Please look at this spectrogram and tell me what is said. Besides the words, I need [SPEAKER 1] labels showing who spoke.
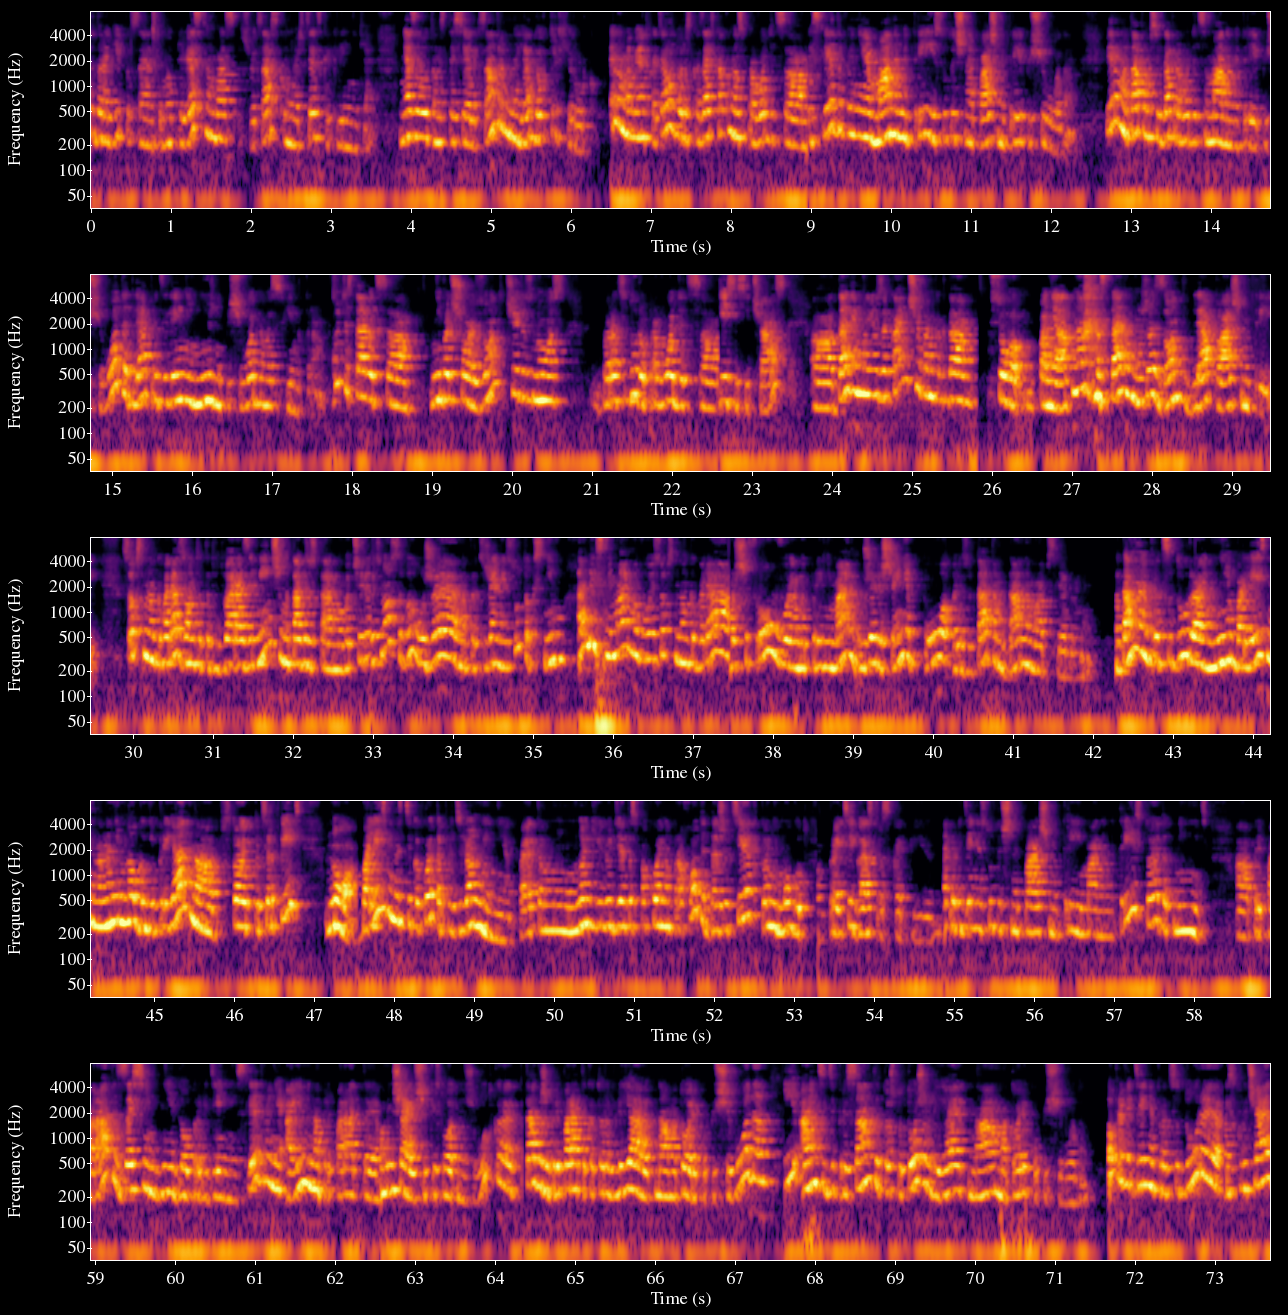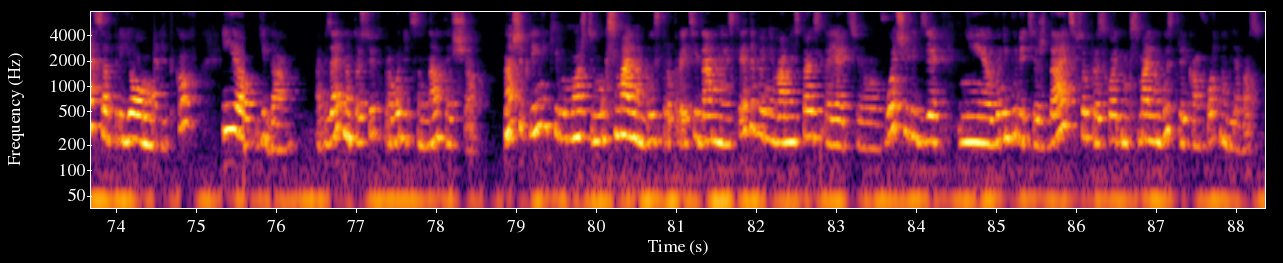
[SPEAKER 1] Здравствуйте, дорогие пациенты! Мы приветствуем вас в Швейцарской университетской клинике. Меня зовут Анастасия Александровна, я доктор-хирург. В первый момент хотела бы рассказать, как у нас проводится исследование манометрии и суточная pH-метрия пищевода. Первым этапом всегда проводится манометрия пищевода для определения нижнепищеводного сфинктера. В сути ставится небольшой зонд через нос, процедура проводится здесь и сейчас – а, далее мы ее заканчиваем, когда все понятно, ставим уже зонд для pH-метрии. Собственно говоря, зонд этот в два раза меньше, мы также ставим его через нос, и вы уже на протяжении суток с ним. Далее снимаем его и, собственно говоря, расшифровываем и принимаем уже решение по результатам данного обследования. Данная процедура не болезненна, она немного неприятна, стоит потерпеть, но болезненности какой-то определенной нет. Поэтому многие люди это спокойно проходят, даже те, кто не могут пройти гастроскопию. Для проведения суточной pH-метрии и манометрии стоит отменить препараты за 7 дней до проведения исследований, а именно препараты, уменьшающие кислотность желудка, также препараты, которые влияют на моторику пищевода, и антидепрессанты, то, что тоже влияет на моторику пищевода. До проведения процедуры исключается прием напитков и еда. Обязательно, то есть все это проводится натощак. В нашей клинике вы можете максимально быстро пройти данное исследование, вам не стоит стоять э, в очереди, не, вы не будете ждать, все происходит максимально быстро и комфортно для вас.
